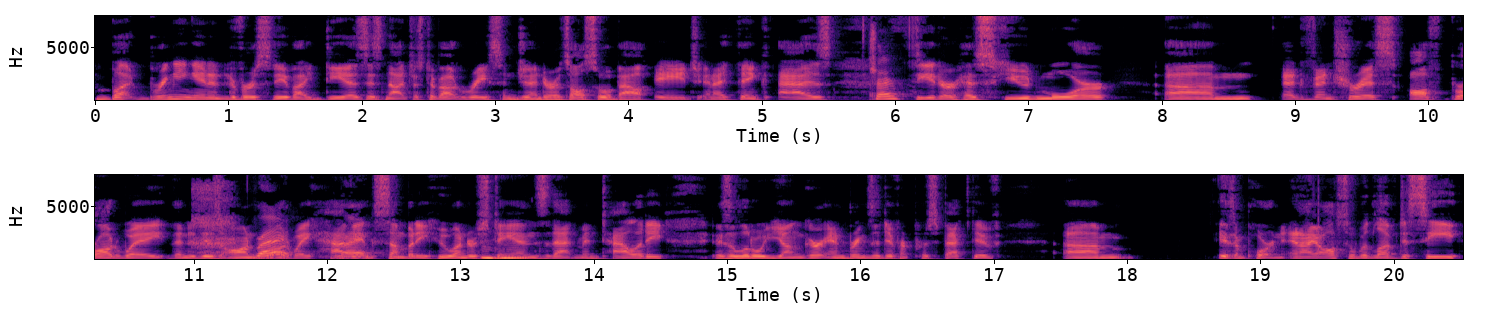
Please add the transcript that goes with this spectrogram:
But bringing in a diversity of ideas is not just about race and gender, it's also about age. And I think as Sure. theater has skewed more um, adventurous off Broadway than it is on Right, Broadway, having right. Mm-hmm. somebody who understands that mentality is a little younger and brings a different perspective um, is important. And I also would love to see.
